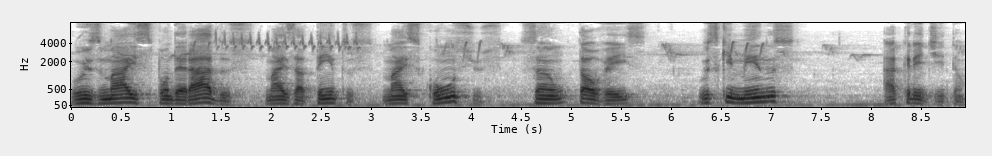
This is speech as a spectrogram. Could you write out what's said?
Os mais ponderados, mais atentos, mais cônscios são, talvez, os que menos acreditam.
